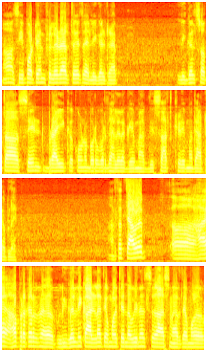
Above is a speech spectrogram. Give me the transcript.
हां सी पॉटेन फिलेडाल तेच आहे लिगल ट्रॅप. लिगल स्वतः सेंट ब्राईक कोण कोणाबरोबर झालेला गेम अगदी सात खेळीमध्ये आटपला आहे अर्थात त्यावेळे हा हा प्रकार लिगलनी काढला त्यामुळे ते नवीनच असणार त्यामुळं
